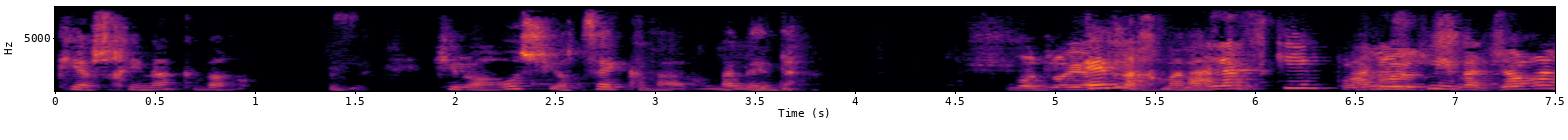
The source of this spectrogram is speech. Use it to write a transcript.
כי השכינה כבר, כאילו הראש יוצא כבר בלידה. ועוד לא אין. לך מה. להסכים? מה עוד לא להסכים? הג'ורה?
